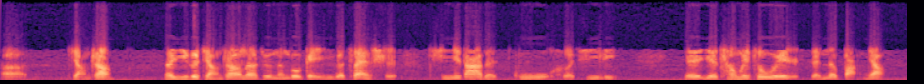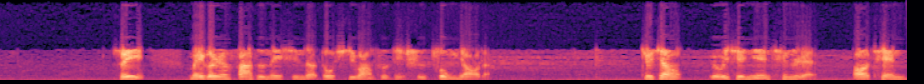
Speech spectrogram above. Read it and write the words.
啊奖章，那一个奖章呢就能够给一个战士极大的鼓舞和激励，也也成为周围人的榜样。所以。每个人发自内心的都希望自己是重要的，就像有一些年轻人，然后前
